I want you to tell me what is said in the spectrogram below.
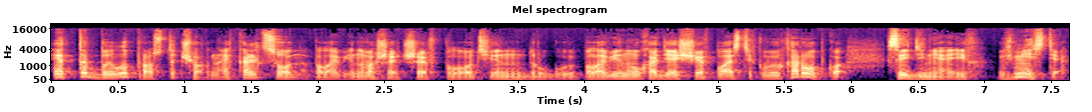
Это было просто черное кольцо, наполовину вошедшее в плоть и на другую половину уходящее в пластиковую коробку, соединяя их вместе.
